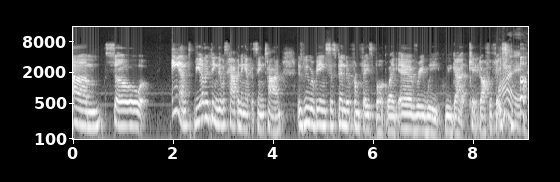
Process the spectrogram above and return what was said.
Um so and the other thing that was happening at the same time is we were being suspended from Facebook. Like every week, we got kicked off of Facebook.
